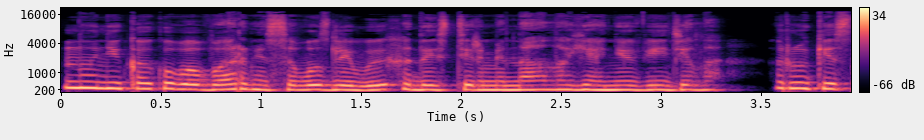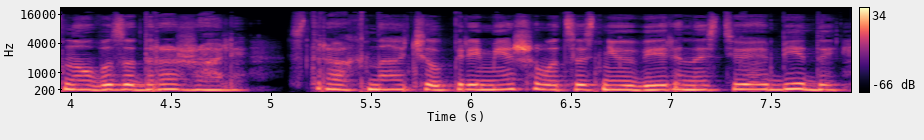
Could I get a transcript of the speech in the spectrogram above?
Но никакого Вармиса возле выхода из терминала я не увидела. Руки снова задрожали. Страх начал перемешиваться с неуверенностью и обидой.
